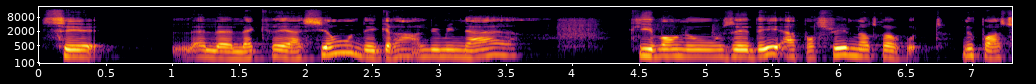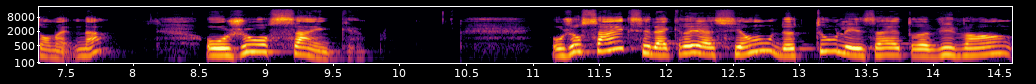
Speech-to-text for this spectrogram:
c'est la, la, création des grands luminaires qui vont nous aider à poursuivre notre route. Nous passons maintenant au jour 5. Au jour 5, c'est la création de tous les êtres vivants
